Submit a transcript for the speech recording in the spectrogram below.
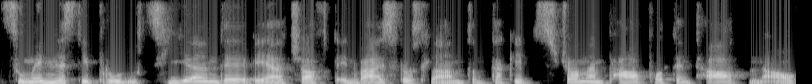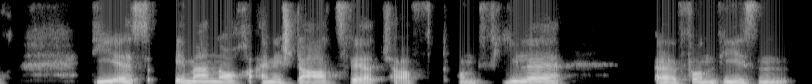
zumindest die produzierende Wirtschaft in Weißrussland, und da gibt es schon ein paar Potentaten auch, die es immer noch eine Staatswirtschaft und viele äh, von diesen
